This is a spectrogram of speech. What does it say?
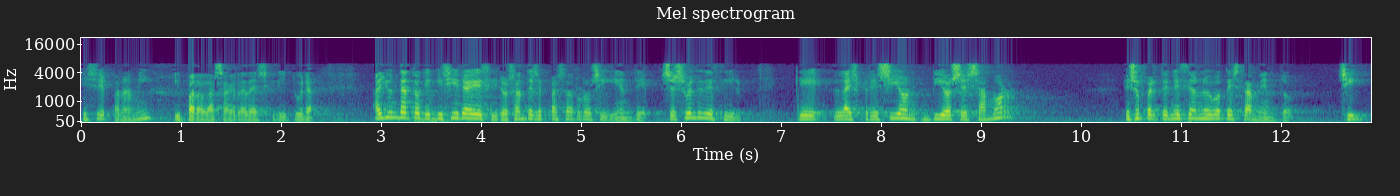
Ese para mí y para la Sagrada Escritura. Hay un dato que quisiera deciros antes de pasar lo siguiente. Se suele decir que la expresión Dios es amor eso pertenece al Nuevo Testamento. Sí,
